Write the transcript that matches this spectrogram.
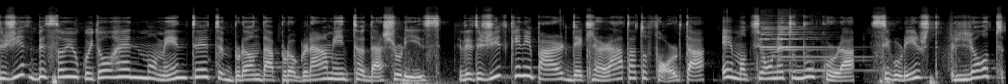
Të gjithë besoj u kujtohen momentet brenda programit të dashurisë dhe të gjithë keni parë deklarata të forta, emocione të bukura, sigurisht lot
